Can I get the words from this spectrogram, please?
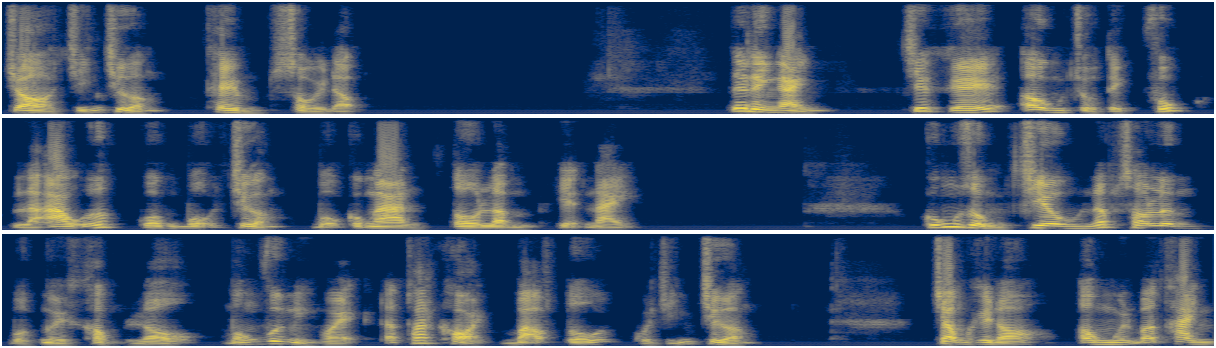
cho chính trường thêm sôi động. Đây là hình ảnh chiếc ghế ông Chủ tịch Phúc là ao ước của ông Bộ trưởng Bộ Công an Tô Lâm hiện nay. Cũng dùng chiêu nấp sau lưng một người khổng lồ bóng Vương Đình Huệ đã thoát khỏi bão tố của chính trường. Trong khi đó, ông Nguyễn Bá Thanh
